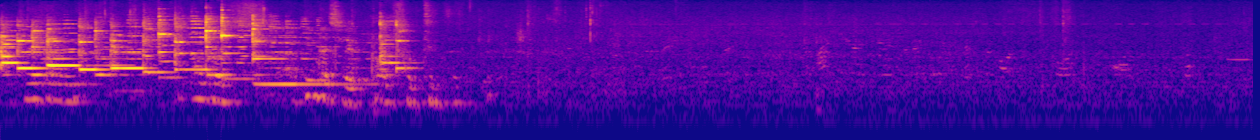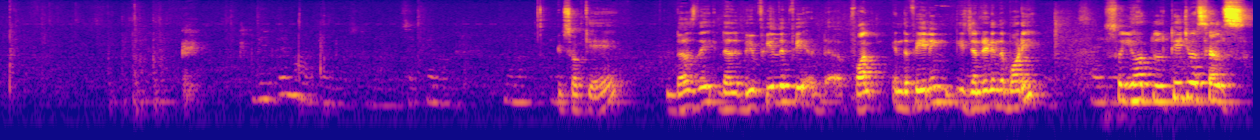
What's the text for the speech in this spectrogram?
I can. I was. I think I slept or something. It's okay. Does the does, do you feel the fe- uh, fall in the feeling is generated in the body? So you have to teach yourselves.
